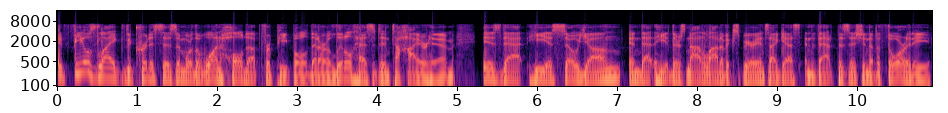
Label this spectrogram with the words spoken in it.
It feels like the criticism or the one holdup for people that are a little hesitant to hire him is that he is so young and that he, there's not a lot of experience, I guess, in that position of authority.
